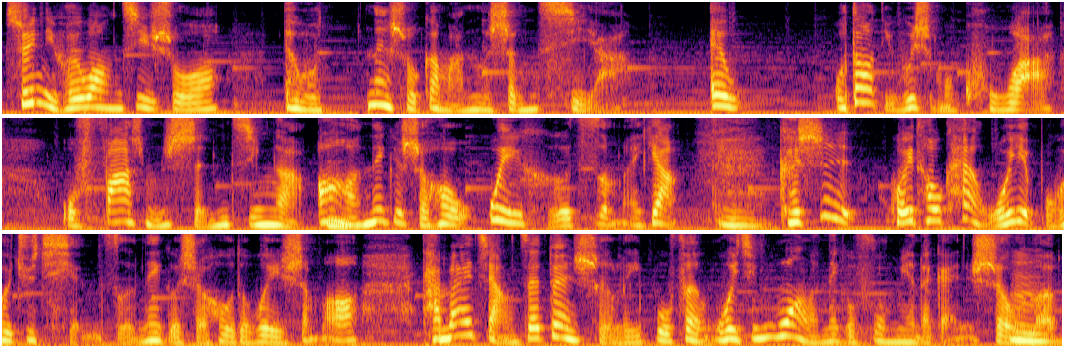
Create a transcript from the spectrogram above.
所以你会忘记说，哎，我那时候干嘛那么生气啊？哎。我到底为什么哭啊？我发什么神经啊？啊，那个时候为何怎么样？嗯，可是回头看，我也不会去谴责那个时候的为什么。坦白讲，在断舍离部分，我已经忘了那个负面的感受了，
